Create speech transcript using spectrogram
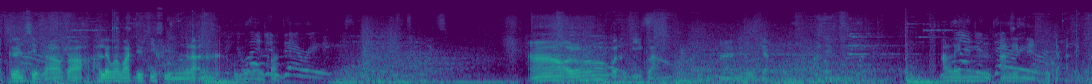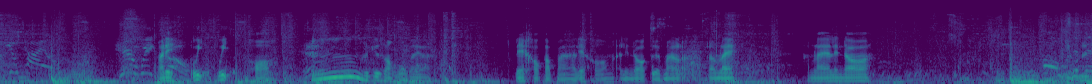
ะเกินสิบแล้วก็เขาเรียกว่าวัดอยู่ที่ฝีมือแล้วนั่นน่ะผมบอกไว้ก่อน อ้าวเอาแล้วเปิดอันตีอีกแล้วนายไม่รู้จักอาเลนอาเลนอาเลนเนี่ยรู้จักอาเลนไหม Here we มาดิ go. อุ้ยอุ้ยขออืมสกิลสองพุ่งไปว่ะเรียกเขากลับมาเรียกเขากลับมาอาเลนดอร์เกิดมาแล้วเหรอทำอะไรทำอะไรอาเลนดอร์ Ultimate.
